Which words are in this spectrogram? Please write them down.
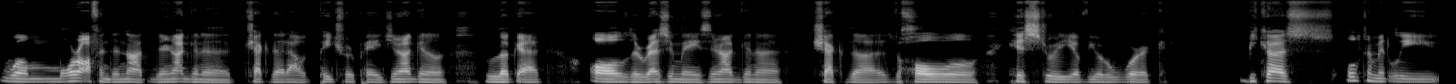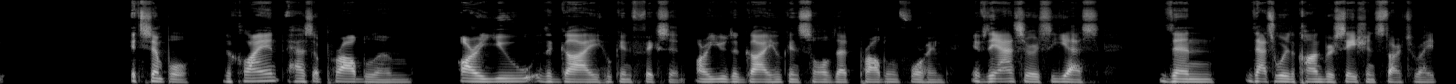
well more often than not they're not gonna check that out page for page they're not gonna look at all the resumes they're not gonna check the the whole history of your work because ultimately it's simple. The client has a problem. Are you the guy who can fix it? Are you the guy who can solve that problem for him? If the answer is yes then that's where the conversation starts right?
